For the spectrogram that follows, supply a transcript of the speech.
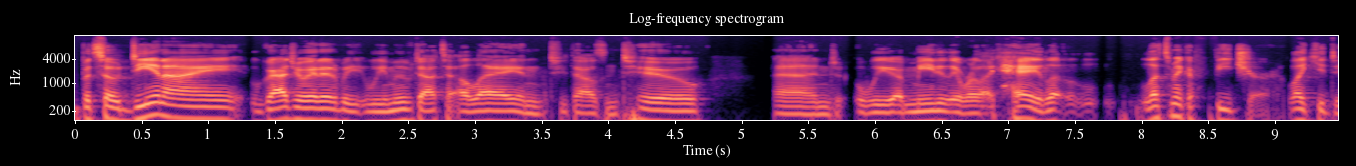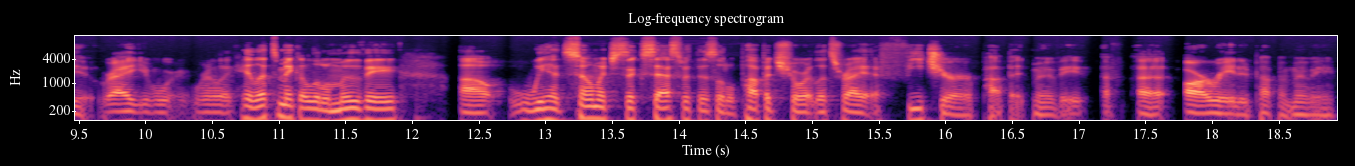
but so D and I graduated. We we moved out to LA in 2002, and we immediately were like, "Hey, let, let's make a feature like you do, right?" We're, we're like, "Hey, let's make a little movie." Uh, we had so much success with this little puppet short. Let's write a feature puppet movie, a, a R-rated puppet movie,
